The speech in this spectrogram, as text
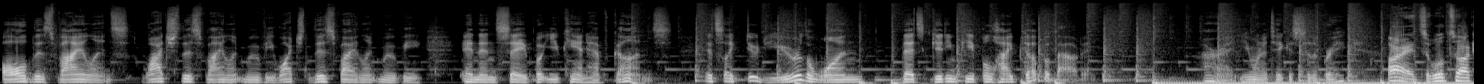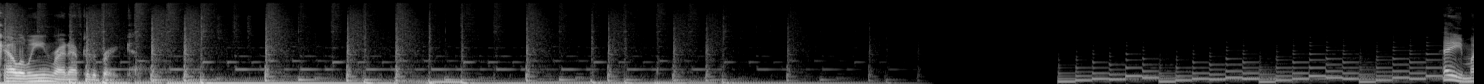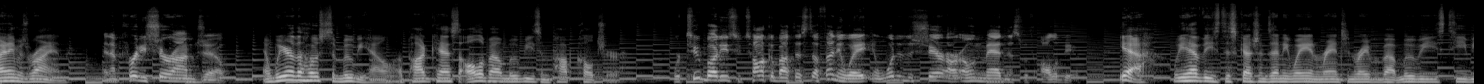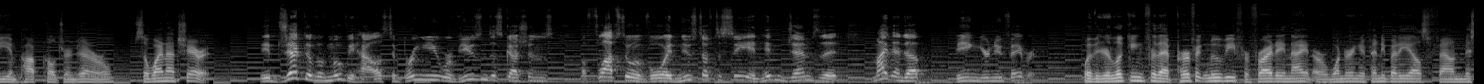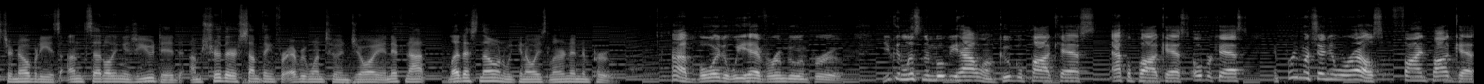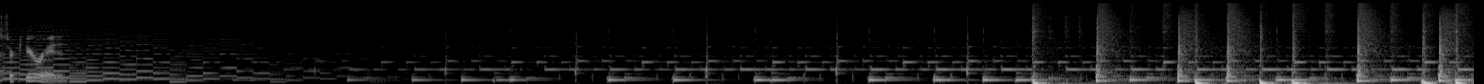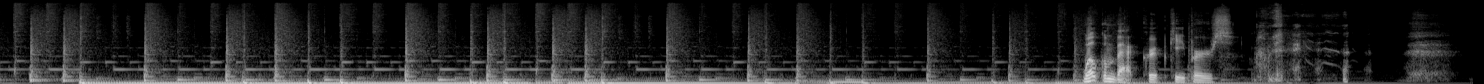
all this violence, watch this violent movie, watch this violent movie, and then say, but you can't have guns. It's like, dude, you're the one that's getting people hyped up about it. All right, you want to take us to the break? All right, so we'll talk Halloween right after the break. Hey, my name is Ryan, And I'm pretty sure I'm Joe. and we are the hosts of Movie Howl, a podcast all about movies and pop culture. We're two buddies who talk about this stuff anyway and wanted to share our own madness with all of you. Yeah, we have these discussions anyway and rant and rave about movies, TV, and pop culture in general, so why not share it? The objective of Movie Howl is to bring you reviews and discussions of flops to avoid, new stuff to see, and hidden gems that might end up being your new favorite. Whether you're looking for that perfect movie for Friday night or wondering if anybody else found Mr. Nobody as unsettling as you did, I'm sure there's something for everyone to enjoy, and if not, let us know and we can always learn and improve. Ah, boy, do we have room to improve. You can listen to Movie Howl on Google Podcasts, Apple Podcasts, Overcast, and pretty much anywhere else fine podcasts are curated. Welcome back, Crypt Keepers.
